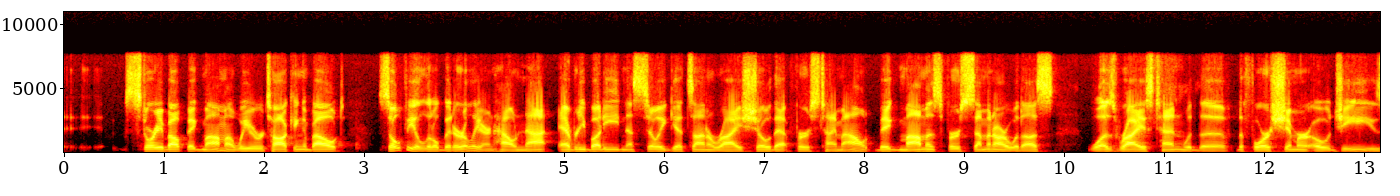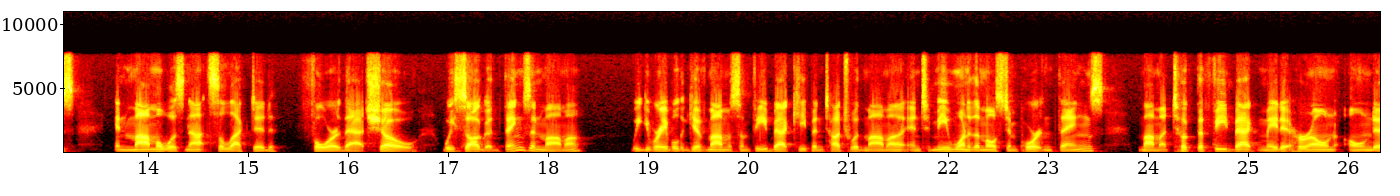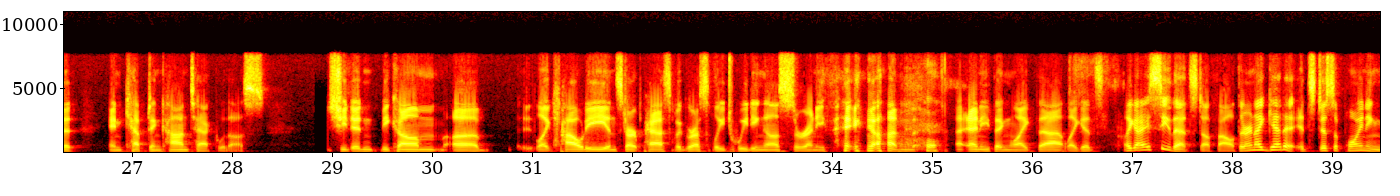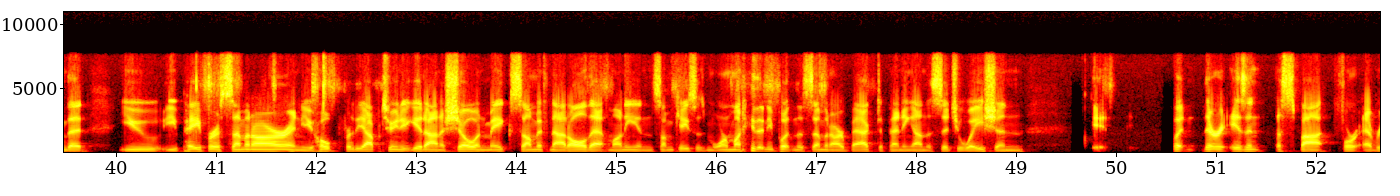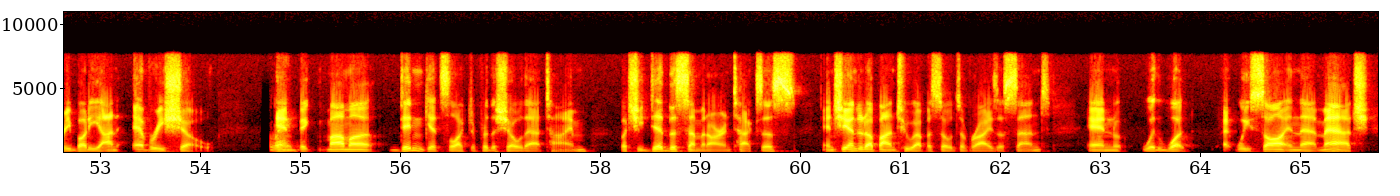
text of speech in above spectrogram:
story about Big Mama. We were talking about Sophie a little bit earlier and how not everybody necessarily gets on a Rise show that first time out. Big Mama's first seminar with us was Rise 10 with the the four Shimmer OGs, and Mama was not selected for that show. We saw good things in Mama. We were able to give Mama some feedback, keep in touch with Mama, and to me, one of the most important things, Mama took the feedback, made it her own, owned it, and kept in contact with us. She didn't become a like pouty and start passive aggressively tweeting us or anything on anything like that. Like it's like I see that stuff out there and I get it. It's disappointing that you you pay for a seminar and you hope for the opportunity to get on a show and make some if not all that money in some cases more money than you put in the seminar back depending on the situation. It, but there isn't a spot for everybody on every show. Right. And Big Mama didn't get selected for the show that time, but she did the seminar in Texas and she ended up on two episodes of Rise Ascent. And with what we saw in that match,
